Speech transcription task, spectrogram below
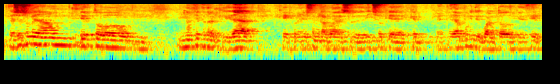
Entonces eso me da un cierto una cierta tranquilidad, que con ellos también alguna vez lo he dicho, que, que me, me, da un poquito igual todo. Quiero decir,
